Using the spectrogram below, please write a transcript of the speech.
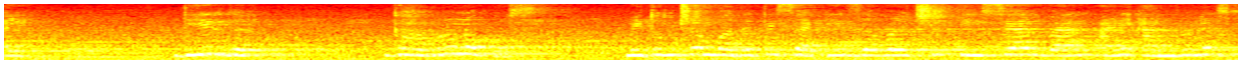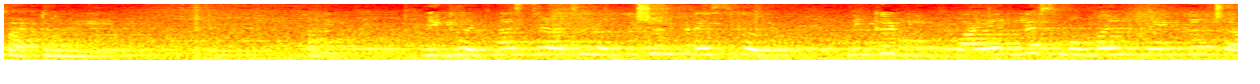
ऐक धीर धर. घाबरू नकोस. मी तुमच्या मदतीसाठी जवळची पी सी आर व्हॅन आणि ॲम्ब्युलन्स पाठवली मी घटनास्थळाचं लोकेशन ट्रेस करून निकट वायरलेस मोबाईल व्हेकलच्या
